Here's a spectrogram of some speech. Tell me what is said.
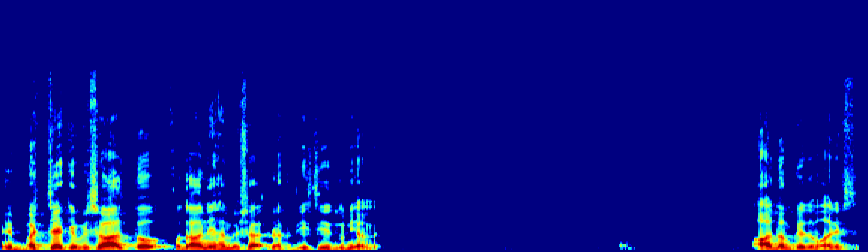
یعنی بچے کی مثال تو خدا نے ہمیشہ رکھ دی تھی دنیا میں۔ آدم کے زمانے سے۔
